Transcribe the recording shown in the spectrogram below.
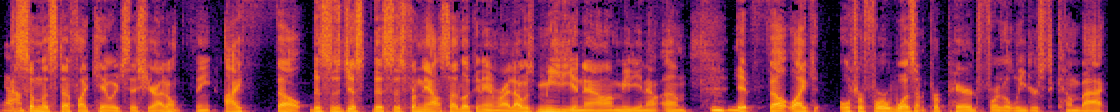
Yeah. some of the stuff like KOH this year, I don't think I felt this is just this is from the outside looking in, right? I was media now. I'm media now. Um, Mm-hmm. it felt like Ultra Four wasn't prepared for the leaders to come back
